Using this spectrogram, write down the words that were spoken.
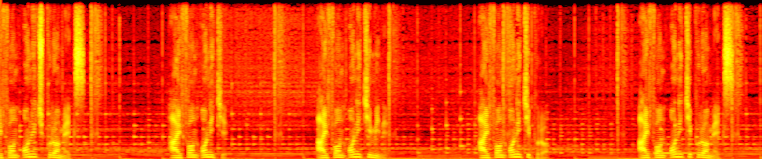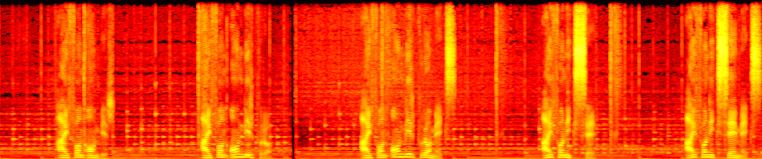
iPhone 13 Pro Max. iPhone 12 iPhone 12 mini iPhone 12 Pro iPhone 12 Pro Max iPhone 11 iPhone 11 Pro iPhone 11 Pro Max iPhone XS iPhone XS Max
